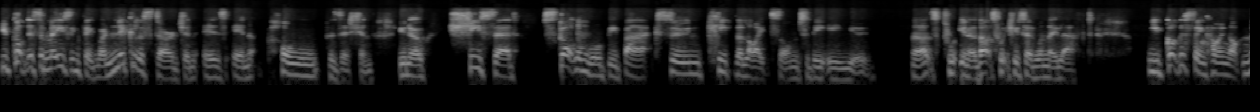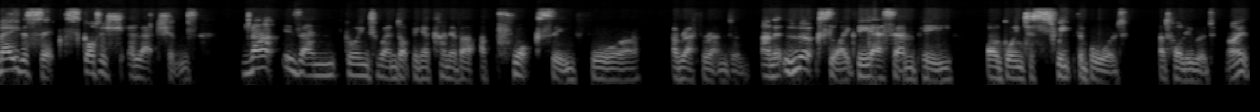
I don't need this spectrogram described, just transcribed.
you've got this amazing thing where Nicola Sturgeon is in pole position. You know, she said Scotland will be back soon. Keep the lights on to the EU. That's you know that's what she said when they left. You've got this thing coming up, May the sixth, Scottish elections. That is going to end up being a kind of a, a proxy for a referendum, and it looks like the SNP are going to sweep the board at Holyrood, right?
